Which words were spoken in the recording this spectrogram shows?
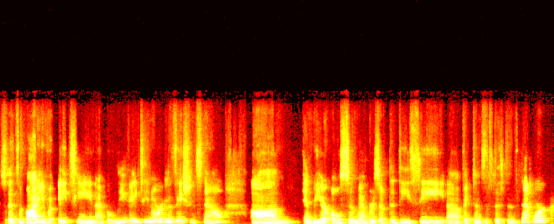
So that's a body of 18, I believe 18 organizations now. Um, and we are also members of the DC uh, Victims Assistance Network,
